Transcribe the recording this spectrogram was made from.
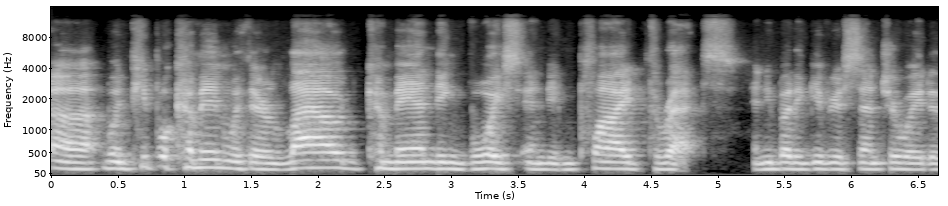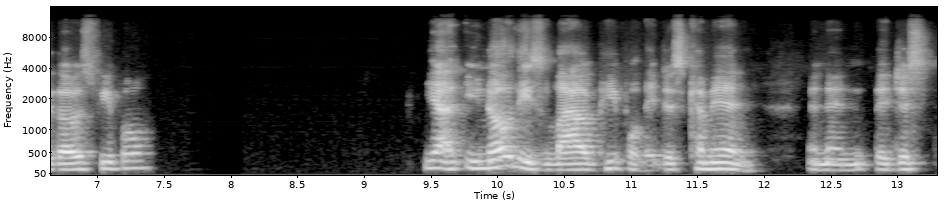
uh, when people come in with their loud, commanding voice and implied threats. Anybody give your center away to those people? Yeah, you know these loud people. They just come in and then they just,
